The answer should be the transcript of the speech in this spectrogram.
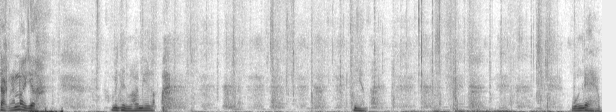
จากนั้นหน่อยเดียวไม่ถึงร้อยเมตรหรอกนี่ครับเวิงแดดครับ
